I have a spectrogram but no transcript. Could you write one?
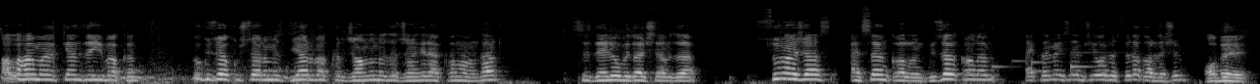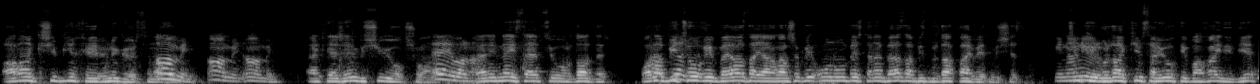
Allah'a emanet kendinize iyi bakın. Bu güzel kuşlarımız Diyarbakır Canlı Mezar Cangire kanalından siz değerli obidaşlarımıza sunacağız. Esen kalın, güzel kalın. Eklemek istediğin bir şey varsa söyle kardeşim. Abi alan kişi bin hayırını görsün abi. Amin, amin, amin. Ekleyeceğim bir şey yok şu an. Eyvallah. Yani neyse hepsi oradadır. Valla Ha, birçoğu beyaz da yaklaşık bir 10-15 tane beyaz da biz burada kaybetmişiz. Çünkü İnanıyorum. burada kimse yoktu bakaydı diye.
